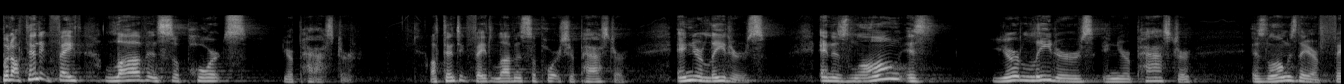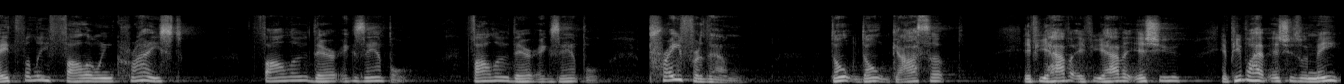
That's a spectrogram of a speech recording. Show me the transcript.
But authentic faith love and supports your pastor. Authentic faith love and supports your pastor and your leaders. And as long as your leaders and your pastor, as long as they are faithfully following Christ, follow their example. Follow their example. Pray for them. Don't, don't gossip. If you have, a, if you have an issue, and people have issues with me,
